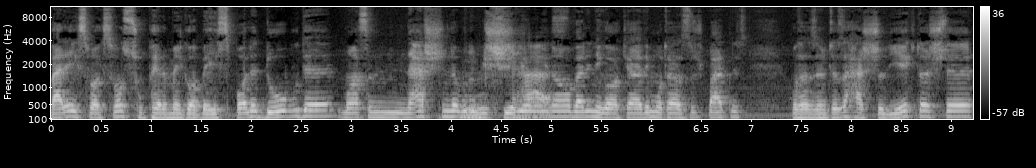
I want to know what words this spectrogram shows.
برای Xbox One Super Mega Baseball دو بوده. ما اصلا نشنده بودیم چیه اینا ولی نگاه کردیم متوسطش بد نیست. امتیاز 81 داشته.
